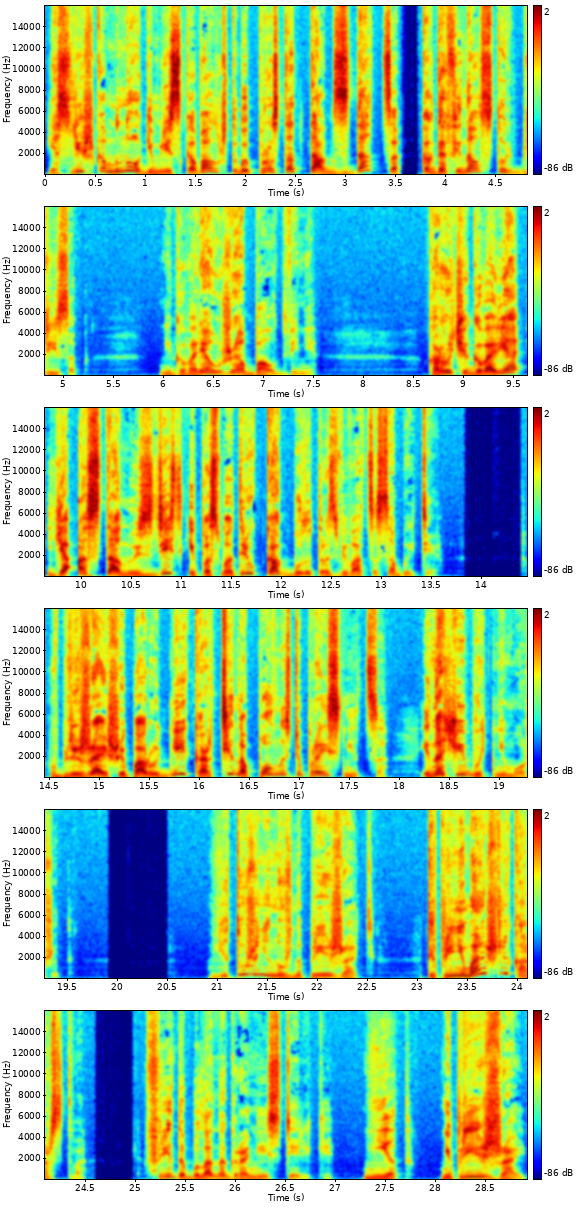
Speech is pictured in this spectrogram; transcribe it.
Я слишком многим рисковал, чтобы просто так сдаться, когда финал столь близок. Не говоря уже о Балдвине. Короче говоря, я останусь здесь и посмотрю, как будут развиваться события. В ближайшие пару дней картина полностью прояснится, иначе и быть не может. Мне тоже не нужно приезжать. Ты принимаешь лекарства? Фрида была на грани истерики. Нет, не приезжай.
